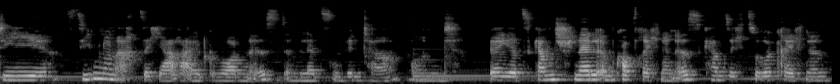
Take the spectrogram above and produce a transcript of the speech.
die 87 Jahre alt geworden ist im letzten Winter. Und wer jetzt ganz schnell im Kopf rechnen ist, kann sich zurückrechnen,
